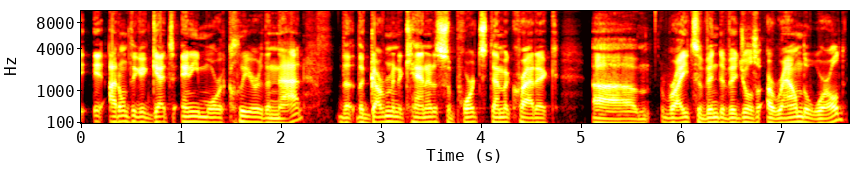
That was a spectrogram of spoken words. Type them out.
it, I don't think it gets any more clear than that. The the government of Canada supports democratic um, rights of individuals around the world,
